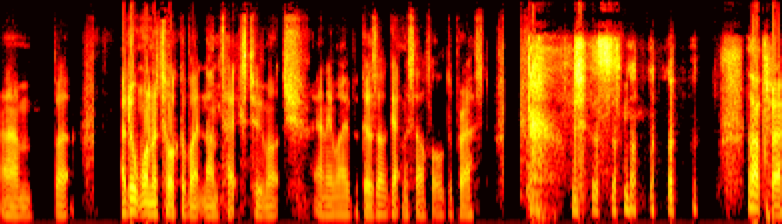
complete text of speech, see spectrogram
Um, but I don't want to talk about Nantex too much anyway because I'll get myself all depressed. Just- That's fair.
